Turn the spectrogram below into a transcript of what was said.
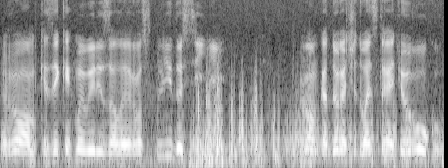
рамки, з яких ми вирізали розплід осінній. Ромка, до речі, 23-го року.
